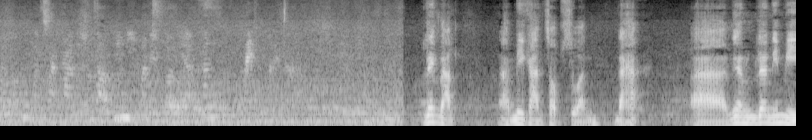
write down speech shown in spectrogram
หรือผู้บัญชาการเรือนจำที่มีประเด็นตัวเนี้ยท่านไปทางไหนคะ เร่งรัดอ่ามีการสอบสวนนะฮะอ่าเรื่องเรื่องนี้มี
